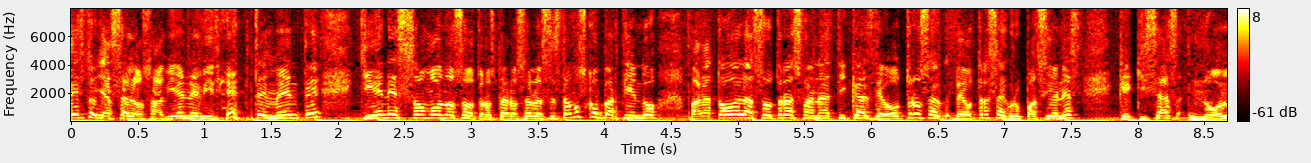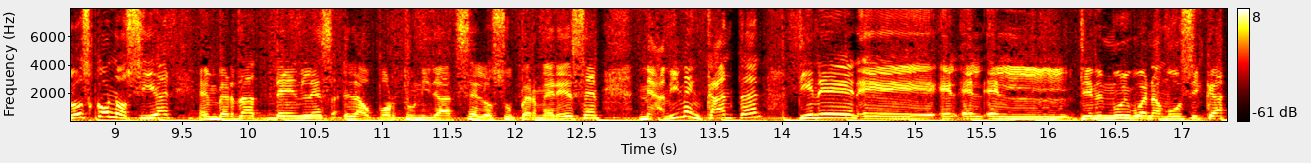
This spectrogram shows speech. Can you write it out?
esto ya se lo sabían evidentemente, quiénes somos nosotros, pero se los estamos compartiendo para todas las otras fanáticas de, otros, de otras agrupaciones que quizás no los conocían. En verdad, denles la oportunidad, se lo super merecen. a mí me encantan, tienen, eh, tienen muy buena música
